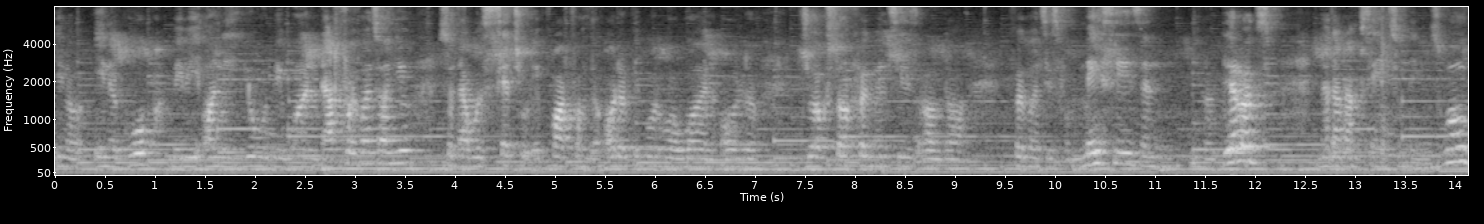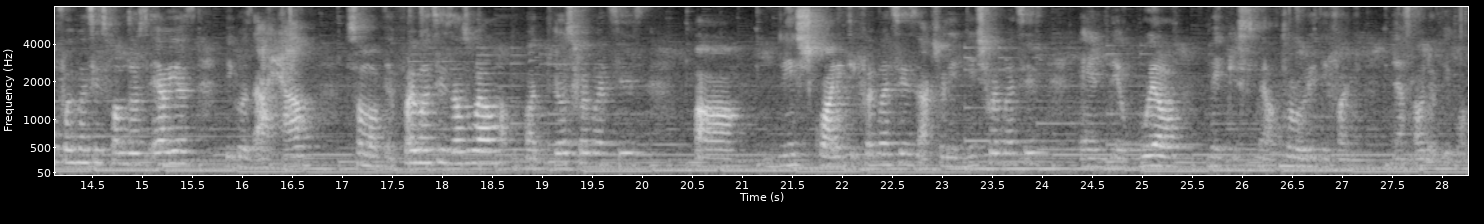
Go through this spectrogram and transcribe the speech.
you know in a group. Maybe only you will be one that fragrance on you. So that will set you apart from the other people who are wearing all the drugstore fragrances all the fragrances from Macy's and you know Dillard's. Not that I'm saying something is wrong fragrances from those areas because I have some of the fragrances as well but those fragrances are niche quality fragrances actually niche fragrances and they will make you smell totally different than other people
